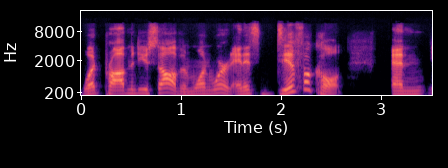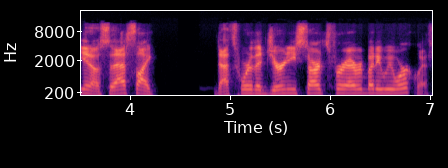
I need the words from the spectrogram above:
what problem do you solve in one word? And it's difficult. And, you know, so that's like, that's where the journey starts for everybody we work with.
